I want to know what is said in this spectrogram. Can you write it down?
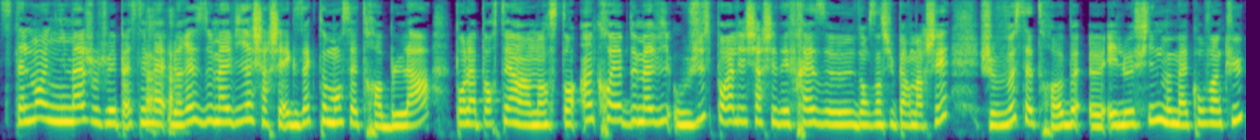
c'est tellement une image où je vais passer le reste de ma vie à chercher exactement cette robe là pour la porter à un instant incroyable de ma vie ou juste pour aller chercher des fraises euh, dans un supermarché. Je veux cette robe euh, et le film m'a convaincu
